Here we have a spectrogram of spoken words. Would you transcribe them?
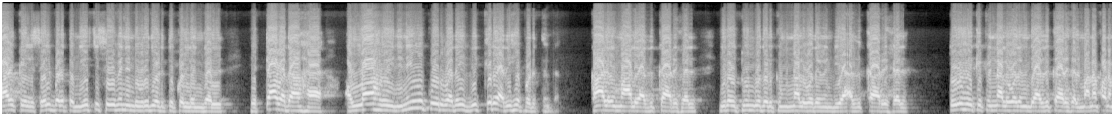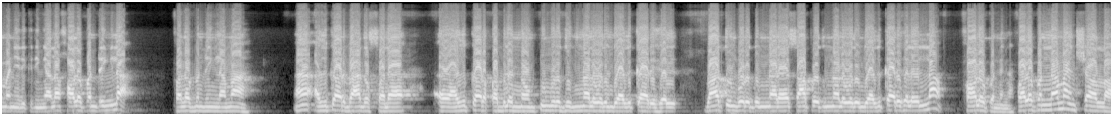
வாழ்க்கையில் செயல்படுத்த முயற்சி செய்வேன் என்று உறுதி எடுத்துக் கொள்ளுங்கள். எட்டாவதாக அல்லாஹுவை நினைவு கூறுவதை விக்கிரை அதிகப்படுத்துங்கள். காலை மாலை அதுக்காறுகள் இரவு தூங்குவதற்கு முன்னால் ஓத வேண்டிய அதுக்காறுகள் தொழுகைக்கு பின்னால் ஓத வேண்டிய அதுக்காறுகள் மனப்பாடம் பண்ணி இருக்கிறீங்க அதெல்லாம் ஃபாலோ பண்றீங்களா? ஃபாலோ பண்றீங்களாமா ஆஹ் அதுக்கார் பாத ஃபலா அதுக்கார் கபில நோம் தூங்குறதுக்கு முன்னால ஓத வேண்டிய அதுக்காறுகள் பாத்ரூம் போறதுக்கு முன்னால சாப்பிட்றதுக்கு முன்னால ஓத வேண்டிய அதுக்காறுகள் எல்லாம் ஃபாலோ பண்ணுங்க. ஃபாலோ பண்ணலாமா? இன்ஷா அல்லா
